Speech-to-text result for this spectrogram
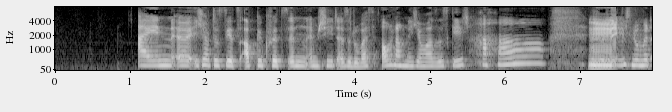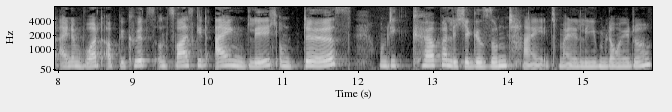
ein, äh, ich habe das jetzt abgekürzt in, im Sheet, also du weißt auch noch nicht, um was es geht. Haha. ich nee. habe nämlich nur mit einem Wort abgekürzt. Und zwar, es geht eigentlich um das, um die körperliche Gesundheit, meine lieben Leute.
